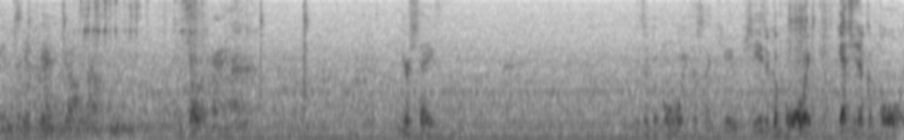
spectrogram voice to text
You see if you can get on the ground. Let's go. You're safe. He's a good boy, just like you. See, he's a good boy. Yes, he's a good boy.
